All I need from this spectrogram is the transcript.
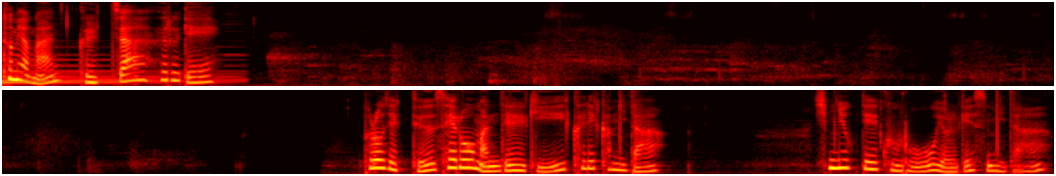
투명한 글자 흐르게 프로젝트 새로 만들기 클릭합니다. 16대 9로 열겠습니다.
